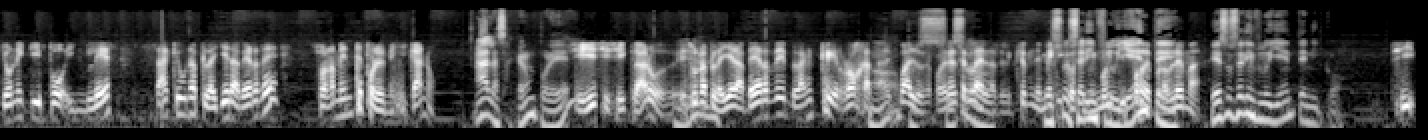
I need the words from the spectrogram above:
que un equipo inglés saque una playera verde solamente por el mexicano. Ah, ¿la sacaron por él? Sí, sí, sí, claro. Es una playera verde, blanca y roja, tal cual. o sea, podría ser la de la selección de México Eso es ser sin influyente. tipo de problema. Eso es ser influyente, Nico. Sí,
